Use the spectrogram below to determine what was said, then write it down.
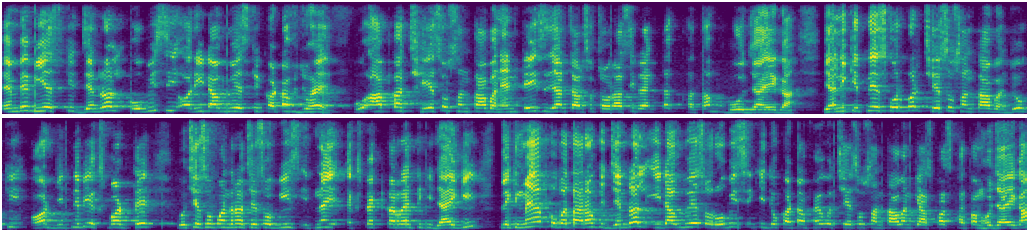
एमबीबीएस की जनरल ओबीसी और ईडब्ल्यूएस की कट ऑफ़ जो है, वो आपका छह सौ संतावन यानी तेईस हज़ार चार सौ चौरासी रैंक तक खत्म हो जाएगा। यानी कितने स्कोर पर? छह सौ संतावन, जो कि और जितने भी एक्सपर्ट थे, वो छह सौ पंद्रह, छह सौ बीस इतना एक्सपेक्ट कर रहे थे कि जाएगी। लेकिन मैं आपको बता रहा हूँ कि जनरल ईडब्ल्यूएस और ओबीसी की जो कट ऑफ़ है, वो छह के आसपास खत्म हो जाएगा,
